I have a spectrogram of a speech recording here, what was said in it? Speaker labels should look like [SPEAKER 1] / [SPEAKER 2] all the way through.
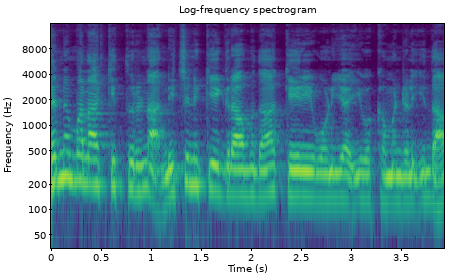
[SPEAKER 1] ಚೆನ್ನಮ್ಮನ ಕಿತ್ತೂರಿನ ನಿಚ್ಚಣಿಕೆ ಗ್ರಾಮದ ಕೇರಿ ಓಣಿಯ ಯುವಕ ಮಂಡಳಿಯಿಂದ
